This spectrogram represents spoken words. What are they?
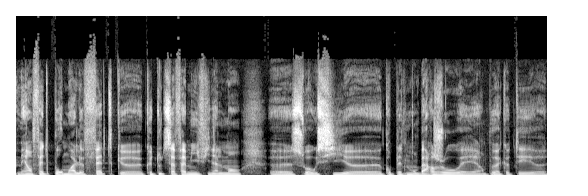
Mais en fait, pour moi, le fait que, que toute sa famille finalement euh, soit aussi euh, complètement barjot et un peu à côté, euh,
